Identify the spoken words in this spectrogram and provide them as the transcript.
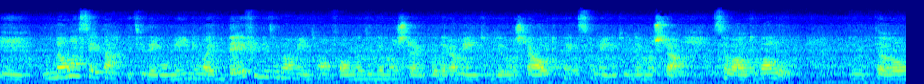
e não aceitar que te deem o mínimo é definitivamente uma forma de demonstrar empoderamento, de demonstrar autoconhecimento, de demonstrar seu alto valor. Então,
